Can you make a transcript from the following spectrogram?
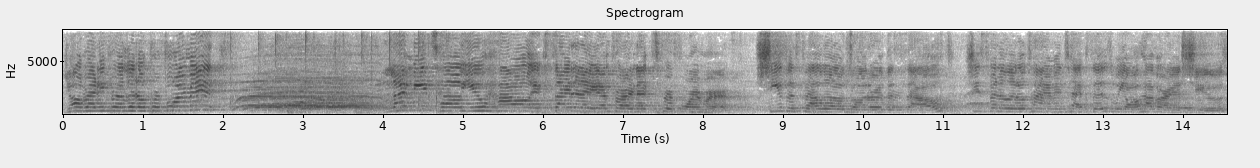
Y'all ready for a little performance? Next performer. She's a fellow daughter of the South. She spent a little time in Texas. We all have our issues.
